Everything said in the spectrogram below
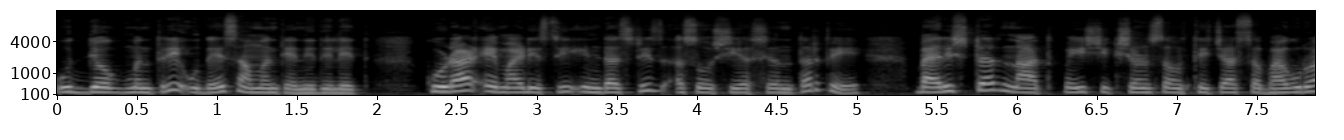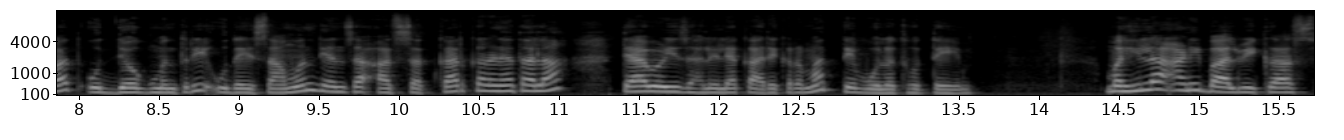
उद्योगमंत्री उदय सामंत यांनी दिलेत. कुडाळ एमआयडीसी इंडस्ट्रीज असोसिएशनतर्फे बॅरिस्टर नाथ पै शिक्षण संस्थेच्या सभागृहात उद्योगमंत्री उदय सामंत यांचा आज सत्कार करण्यात आला. त्यावेळी झालेल्या कार्यक्रमात ते बोलत होते. महिला आणि बालविकास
